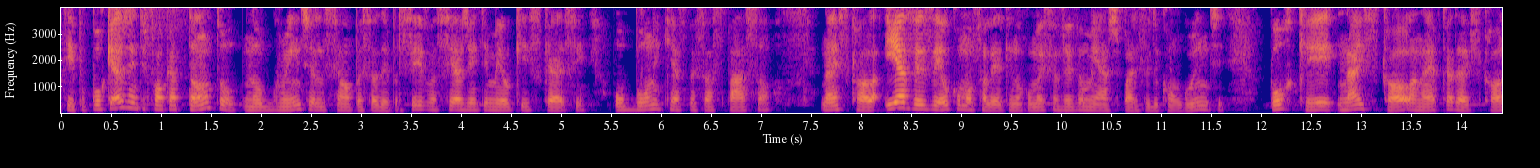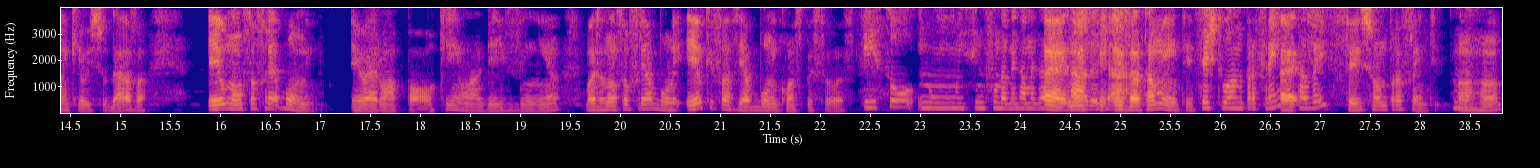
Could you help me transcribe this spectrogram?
tipo, por que a gente foca tanto no Grinch ele ser uma pessoa depressiva se a gente meio que esquece o bullying que as pessoas passam na escola? E às vezes eu, como eu falei aqui no começo, às vezes eu me acho parecido com o Grinch, porque na escola, na época da escola em que eu estudava, eu não sofria bullying. Eu era uma POC, uma gayzinha, mas eu não sofria bullying. Eu que fazia bullying com as pessoas. Isso num ensino fundamental mais É, avançado ensi- já. exatamente. Sexto ano pra frente, É, talvez? Sexto ano pra frente. Aham.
